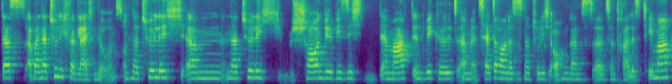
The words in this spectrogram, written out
das, aber natürlich vergleichen wir uns und natürlich, ähm, natürlich schauen wir, wie sich der Markt entwickelt, ähm, etc. Und das ist natürlich auch ein ganz äh, zentrales Thema.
